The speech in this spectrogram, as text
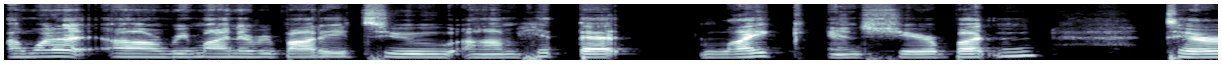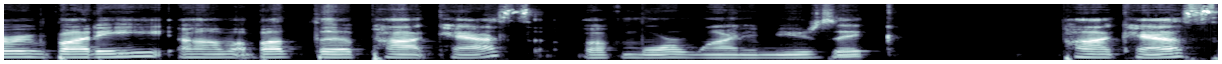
I want to uh, remind everybody to um, hit that like and share button. Tell everybody um, about the podcast of Moore Wine and Music podcast.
